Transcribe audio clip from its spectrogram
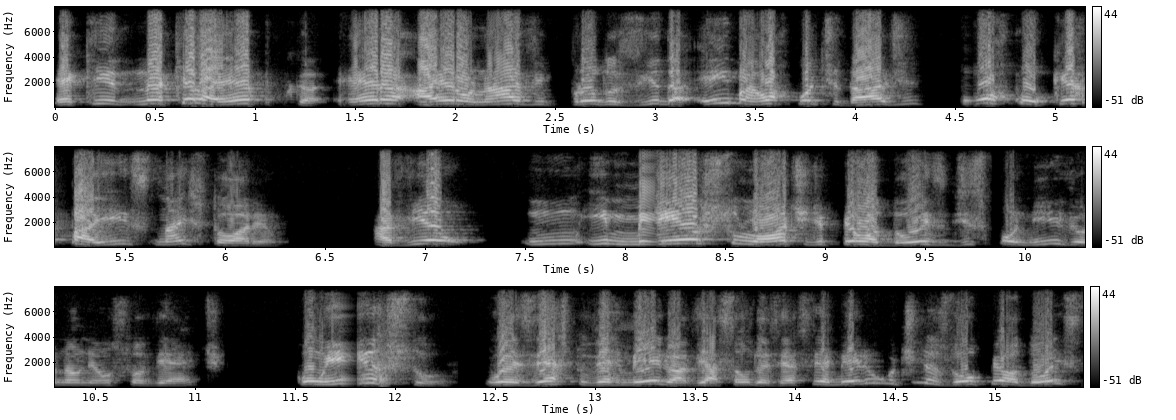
é que, naquela época, era a aeronave produzida em maior quantidade por qualquer país na história. Havia um imenso lote de PO2 disponível na União Soviética. Com isso, o Exército Vermelho, a aviação do Exército Vermelho, utilizou o PO2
